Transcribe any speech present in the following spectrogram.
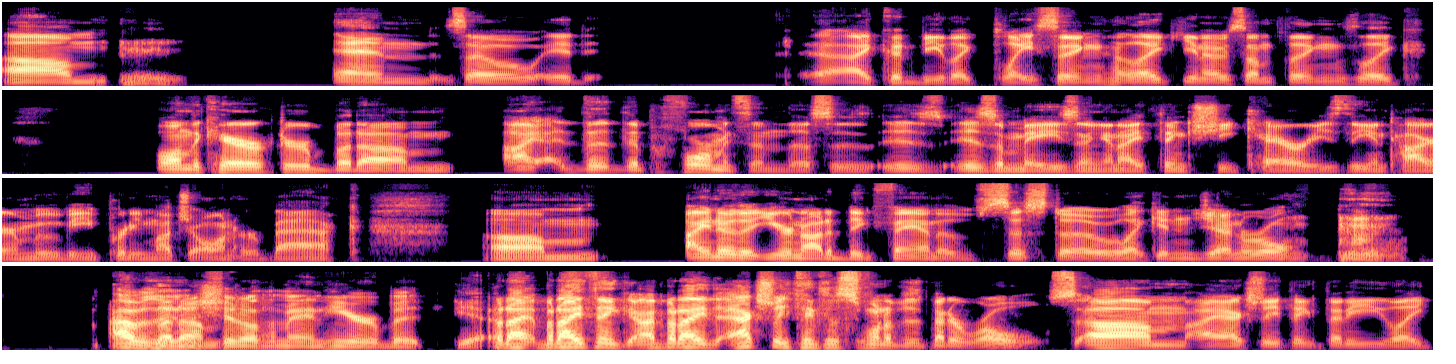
Um and so it i could be like placing like you know some things like on the character but um I the the performance in this is is is amazing, and I think she carries the entire movie pretty much on her back. Um, I know that you're not a big fan of Sisto, like in general. I was gonna um, shit on the man here, but yeah. But I but I think but I actually think this is one of his better roles. Um, I actually think that he like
